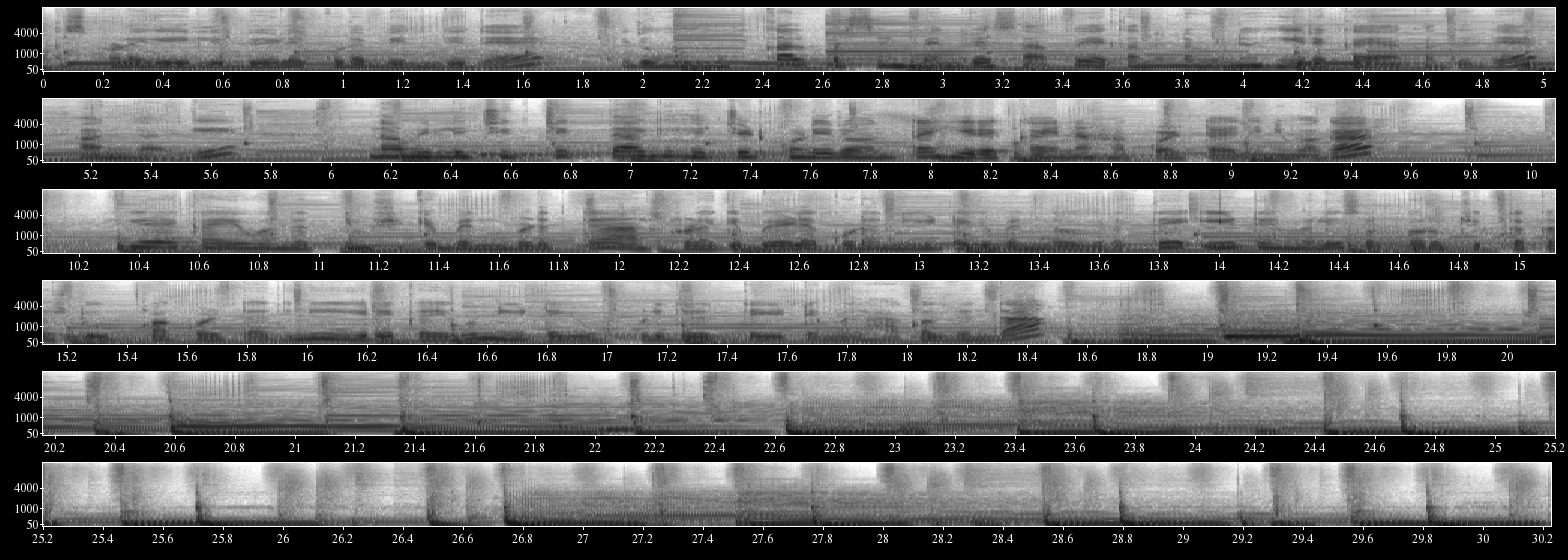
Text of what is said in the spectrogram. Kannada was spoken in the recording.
ಅಷ್ಟರೊಳಗೆ ಇಲ್ಲಿ ಬೇಳೆ ಕೂಡ ಬೆಂದಿದೆ. ಇದು ಒಂದು ಮುಕ್ಕಾಲು ಪರ್ಸೆಂಟ್ ಬೆಂದರೆ ಸಾಕು. ಯಾಕಂದ್ರೆ ನಾವಿನ್ನು ಹೀರೆಕಾಯಿ ಹಾಕೋದಿದೆ. ಹಾಗಾಗಿ ನಾವು ಇಲ್ಲಿ ಚಿಕ್ಕ ಚಿಕ್ಕದಾಗಿ ಹೆಚ್ಚಿಟ್ಕೊಂಡಿರುವಂಥ ಹೀರೆಕಾಯಿನ ಹಾಕೊಳ್ತಾ ಇದ್ದೀನಿ ಇವಾಗ. ಹೀರೆಕಾಯಿ ಒಂದು ಹತ್ತು ನಿಮಿಷಕ್ಕೆ ಬೆಂದ್ಬಿಡುತ್ತೆ. ಅಷ್ಟರೊಳಗೆ ಬೇಳೆ ಕೂಡ ನೀಟಾಗಿ ಬೆಂದೋಗಿರುತ್ತೆ. ಈ ಟೈಮಲ್ಲಿ ಸ್ವಲ್ಪ ರುಚಿಗೆ ತಕ್ಕಷ್ಟು ಉಪ್ಪು ಹಾಕೊಳ್ತಾ ಇದ್ದೀನಿ. ಹೀರೆಕಾಯಿಗೂ ನೀಟಾಗಿ ಉಪ್ಪು ಹಿಡಿದಿರುತ್ತೆ ಈ ಟೈಮಲ್ಲಿ ಹಾಕೋದ್ರಿಂದ.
